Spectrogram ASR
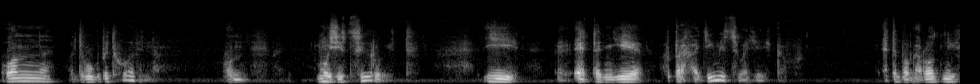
он друг Бетховена, он музицирует – и это не проходимец Воейков, это благородный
